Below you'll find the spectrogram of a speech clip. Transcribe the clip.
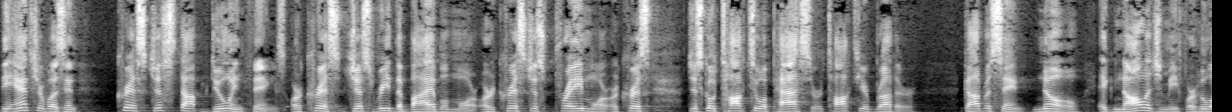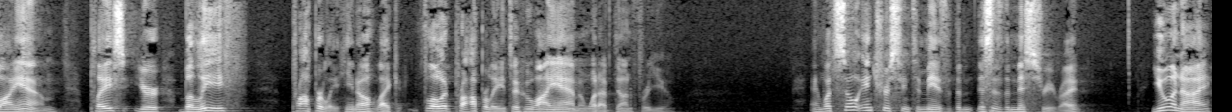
the answer wasn't, Chris, just stop doing things, or Chris, just read the Bible more, or Chris, just pray more, or Chris, just go talk to a pastor, or talk to your brother. God was saying, No, acknowledge me for who I am. Place your belief properly, you know, like flow it properly to who I am and what I've done for you. And what's so interesting to me is that the, this is the mystery, right? You and I,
